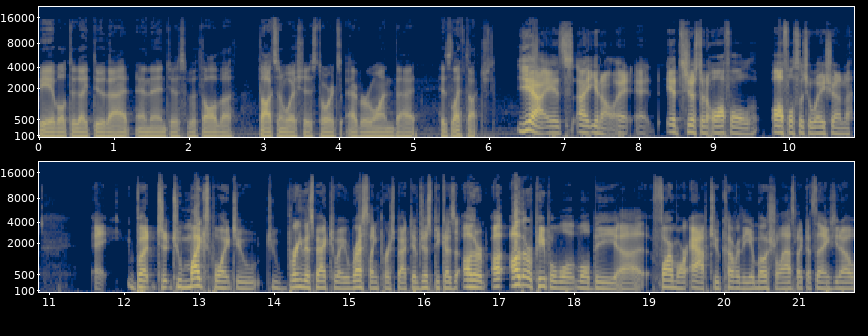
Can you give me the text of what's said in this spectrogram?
be able to like do that and then just with all the thoughts and wishes towards everyone that his life touched yeah it's uh, you know it, it, it's just an awful awful situation but to, to Mike's point, to to bring this back to a wrestling perspective, just because other uh, other people will will be uh, far more apt to cover the emotional aspect of things. You know,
